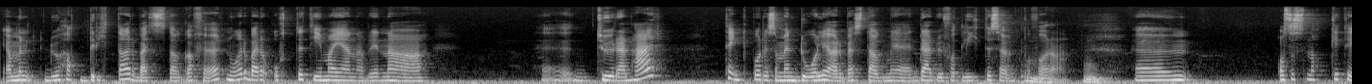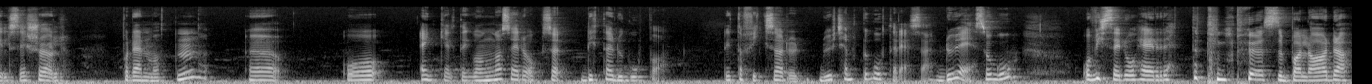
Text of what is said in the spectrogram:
ja, men du har hatt drittarbeidsdager før. Nå er det bare åtte timer igjen av denne eh, turen her. Tenk på det som en dårlig arbeidsdag med, der du har fått lite søvn på mm. forhånd. Mm. Mm. Um, og så snakke til seg sjøl på den måten. Uh, og enkelte ganger så er det også 'Dette er du god på. Dette fikser du. Du er kjempegod, Therese. Du er så god.' Og hvis jeg da har rette pompøse ballader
